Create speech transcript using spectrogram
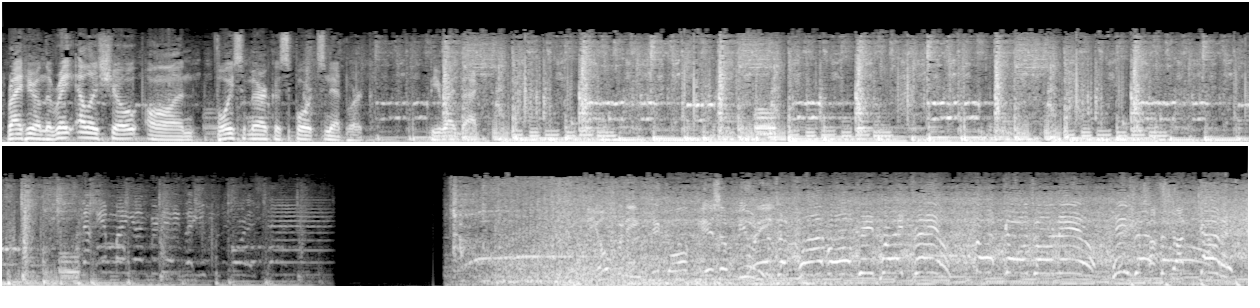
right here on the Ray Ellis Show on Voice America Sports Network. Be right back.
